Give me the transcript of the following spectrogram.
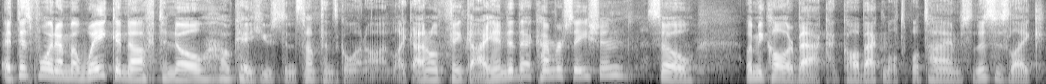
at this point, I'm awake enough to know, okay, Houston, something's going on. Like, I don't think I ended that conversation. So let me call her back. I call back multiple times. So this is like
